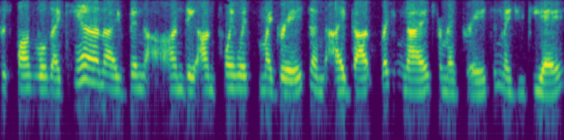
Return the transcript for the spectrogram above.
responsible as I can, I've been on the on point with my grades, and I got recognized for my grades and my GPA.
